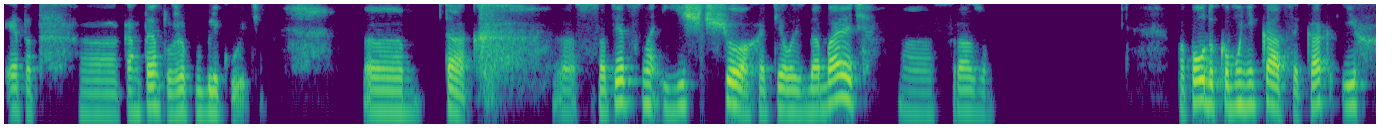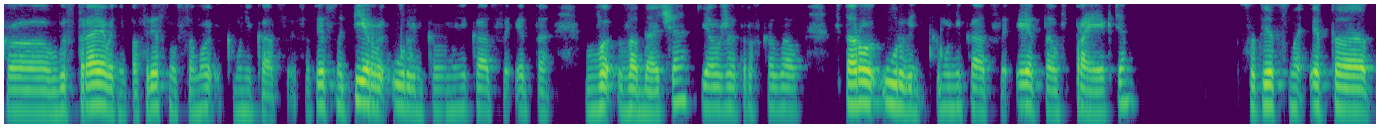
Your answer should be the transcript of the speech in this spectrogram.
этот контент уже публикуете. Эм, так, э, соответственно, еще хотелось добавить сразу по поводу коммуникации, как их э, выстраивать непосредственно в самой коммуникации. Соответственно, первый уровень коммуникации – это в задаче, я уже это рассказал. Второй уровень коммуникации – это в проекте. Соответственно, это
